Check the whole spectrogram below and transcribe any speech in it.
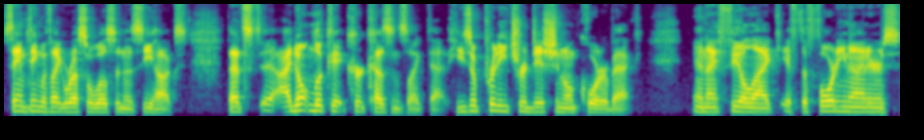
Same thing with like Russell Wilson and the Seahawks. That's I don't look at Kirk Cousins like that. He's a pretty traditional quarterback. And I feel like if the 49ers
